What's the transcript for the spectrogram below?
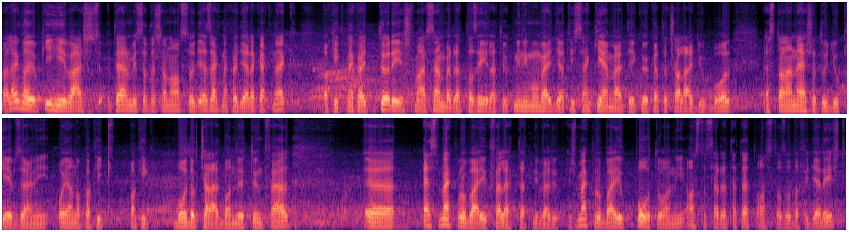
A legnagyobb kihívás természetesen az, hogy ezeknek a gyerekeknek, akiknek egy törést már szenvedett az életük, minimum egyet, hiszen kiemelték őket a családjukból, ezt talán el se tudjuk képzelni olyanok, akik, akik boldog családban nőttünk fel, ezt megpróbáljuk felettetni velük, és megpróbáljuk pótolni azt a szeretetet, azt az odafigyelést,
